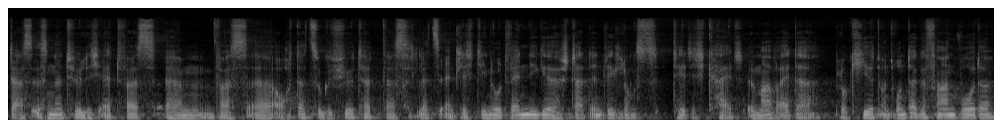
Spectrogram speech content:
das ist natürlich etwas, ähm, was äh, auch dazu geführt hat, dass letztendlich die notwendige Stadtentwicklungstätigkeit immer weiter blockiert und runtergefahren wurde.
